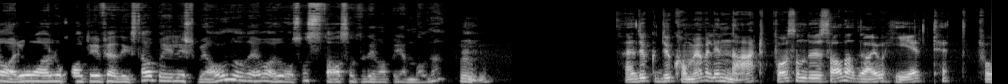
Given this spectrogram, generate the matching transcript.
var jo da lokalt i Fredrikstad, på Lisjebyhallen, og det var jo også stas at de var på hjemmebane. Mm. Du, du kommer jo veldig nært på, som du sa. da, Du er jo helt tett på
